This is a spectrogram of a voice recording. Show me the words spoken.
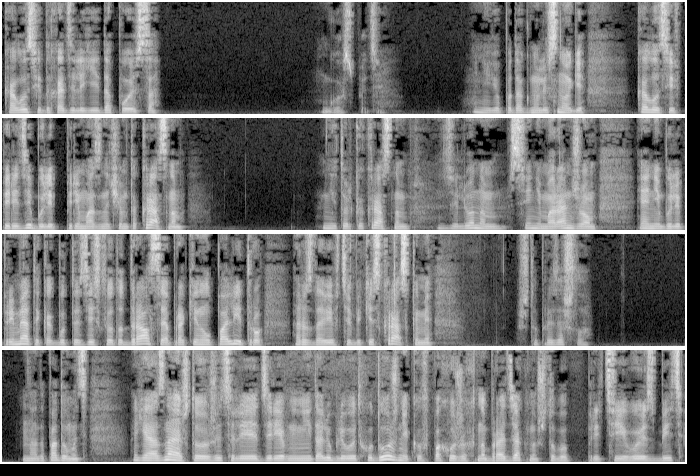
колосья доходили ей до пояса. Господи, у нее подогнулись ноги. Колосья впереди были перемазаны чем-то красным. Не только красным, зеленым, синим, оранжевым, и они были примяты, как будто здесь кто-то дрался и опрокинул палитру, раздавив тюбики с красками. Что произошло? Надо подумать. Я знаю, что жители деревни недолюбливают художников, похожих на бродяг, но чтобы прийти его избить,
